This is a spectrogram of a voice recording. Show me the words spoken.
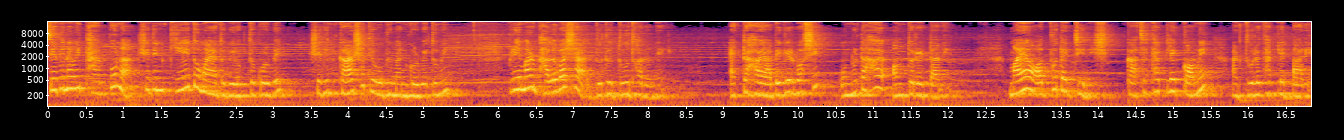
যেদিন আমি থাকব না, সেদিন কে তোমায় এত বিরক্ত করবে? সেদিন কার সাথে অভিমান করবে তুমি? প্রেম আর ভালোবাসা দুটো দু ধরনের। একটা হয় আবেগের বশে, অন্যটা হয় অন্তরের টানে। মায়া অদ্ভুত এক জিনিস, কাছে থাকলে কমে আর দূরে থাকলে বাড়ে।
